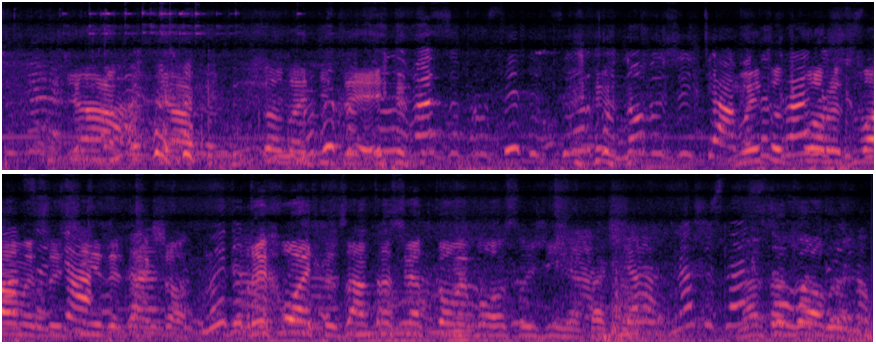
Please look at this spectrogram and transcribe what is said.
Дякую, дякую. Що на дітей? Хотіли вас запросити в церкву нове життя. Ми тут поруч з вами 16 сусіди, так що Ми тут приходьте, завтра святкове богослужіння. Так що на На 16 все добре. годину.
